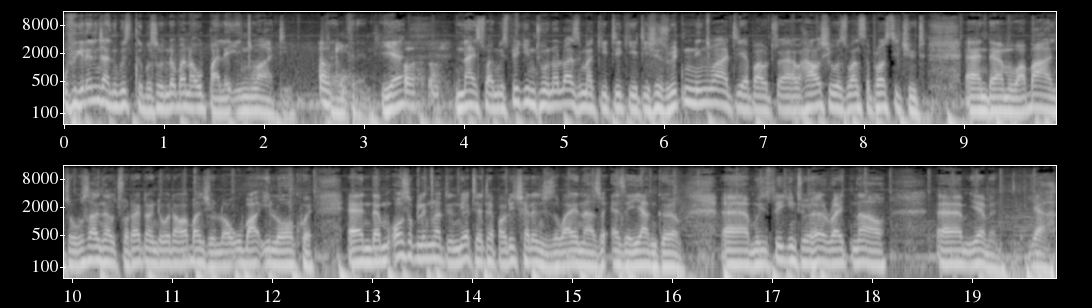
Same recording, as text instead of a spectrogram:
ufikelele njani kwisigqibo sento yobana ubhale incwadi. Okay. Yeah. Awesome. Nice one. We're speaking to Nolwazi Makitikiti. She's written incwadi about uh, how she was once a prostitute and um, wabanjwa usanda utsho right now into yobana wabanjelwa uba ilokhwe and um, also kule ncwadi uyathetha about ii-challenges awayenazo as a young girl um, we're speaking to her right now um, yeah man yeah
